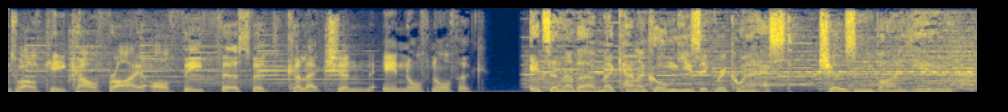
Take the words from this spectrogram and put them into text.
112 key Carl Frei of the Thursford collection in North Norfolk. It's another mechanical music request chosen by you.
